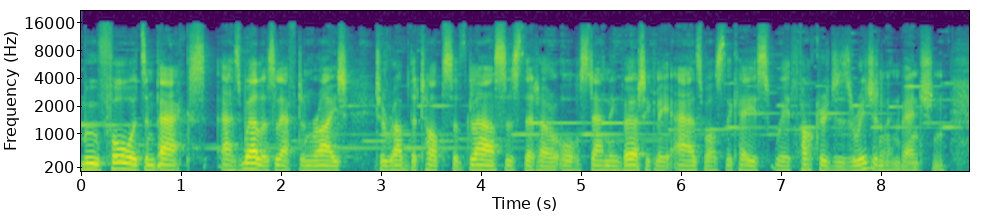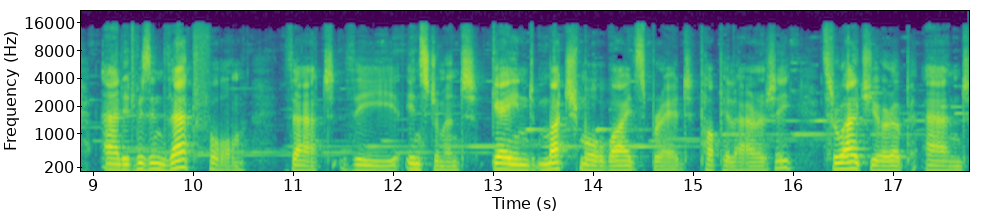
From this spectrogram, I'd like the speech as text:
move forwards and backs as well as left and right to rub the tops of glasses that are all standing vertically as was the case with Puckridge's original invention. And it was in that form that the instrument gained much more widespread popularity throughout Europe and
